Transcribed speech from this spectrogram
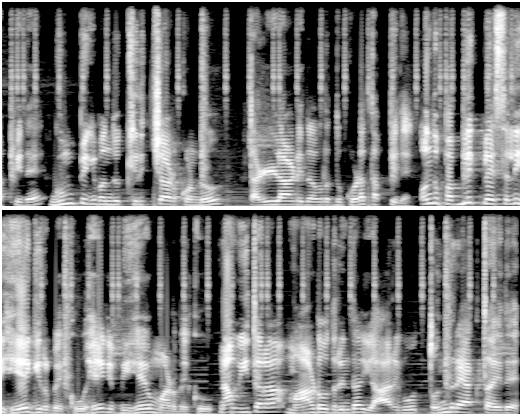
ತಪ್ಪಿದೆ. ಗುಂಪಿಗೆ ಬಂದು ಕಿರ್ಚಾಡ್ಕೊಂಡು ತಳ್ಳಾಡಿದವರದ್ದು ಕೂಡ ತಪ್ಪಿದೆ. ಒಂದು ಪಬ್ಲಿಕ್ ಪ್ಲೇಸ್ ಅಲ್ಲಿ ಹೇಗಿರಬೇಕು, ಹೇಗೆ ಬಿಹೇವ್ ಮಾಡಬೇಕು, ನಾವು ಈ ತರ ಮಾಡೋದ್ರಿಂದ ಯಾರಿಗೂ ತೊಂದರೆ ಆಗ್ತಾ ಇದೆ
